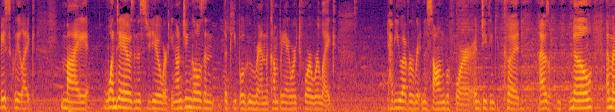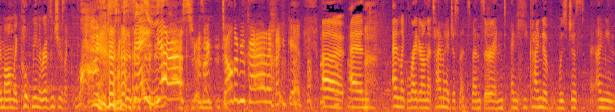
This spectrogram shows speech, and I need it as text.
basically like my one day I was in the studio working on jingles and the people who ran the company I worked for were like have you ever written a song before? And do you think you could? And i was like no. And my mom like poked me in the ribs and she was like lie she was like say yes. She was like tell them you can. I bet you can. Uh, and and like right around that time i had just met spencer and and he kind of was just i mean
